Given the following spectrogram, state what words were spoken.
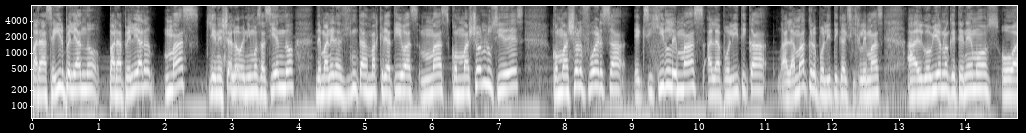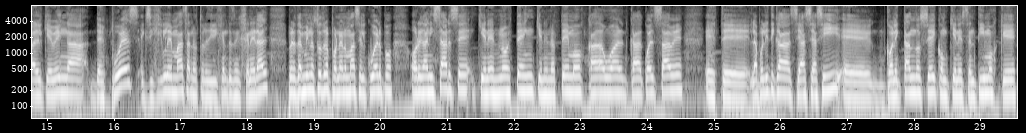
para seguir peleando, para pelear más quienes ya lo venimos haciendo de maneras distintas, más creativas, más con mayor lucidez, con mayor fuerza, exigirle más a la política, a la macropolítica, exigirle más al gobierno que tenemos o al que venga después, exigirle más a nuestros dirigentes en general, pero también nosotros poner más el cuerpo, organizarse, quienes no estén, quienes no estemos, cada cual, cada cual sabe, este, la política se hace así, eh, conectándose con quienes sentimos que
